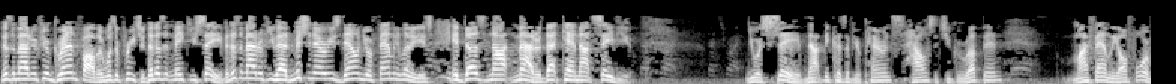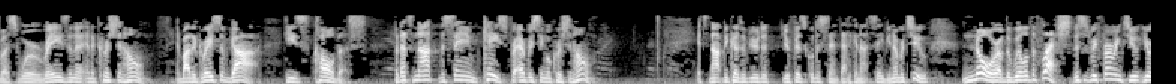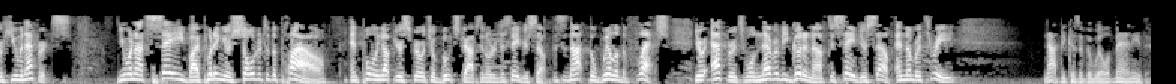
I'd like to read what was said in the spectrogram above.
It doesn't matter if your grandfather was a preacher. That doesn't make you saved. It doesn't matter if you had missionaries down your family lineage. It does not matter. That cannot save you. You are saved not because of your parents' house that you grew up in. My family, all four of us, were raised in a, in a Christian home. And by the grace of God, He's called us. But that's not the same case for every single Christian home. It's not because of your, your physical descent. That cannot save you. Number two, nor of the will of the flesh. This is referring to your human efforts. You are not saved by putting your shoulder to the plow and pulling up your spiritual bootstraps in order to save yourself. This is not the will of the flesh. Your efforts will never be good enough to save yourself. And number three, not because of the will of man either.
